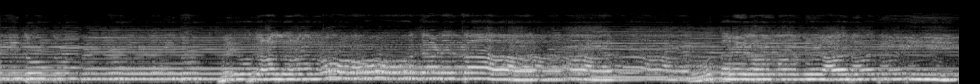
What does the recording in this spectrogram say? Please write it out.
લીધું સાગરનો દણકાર ઉતરે રમણ આરતી.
